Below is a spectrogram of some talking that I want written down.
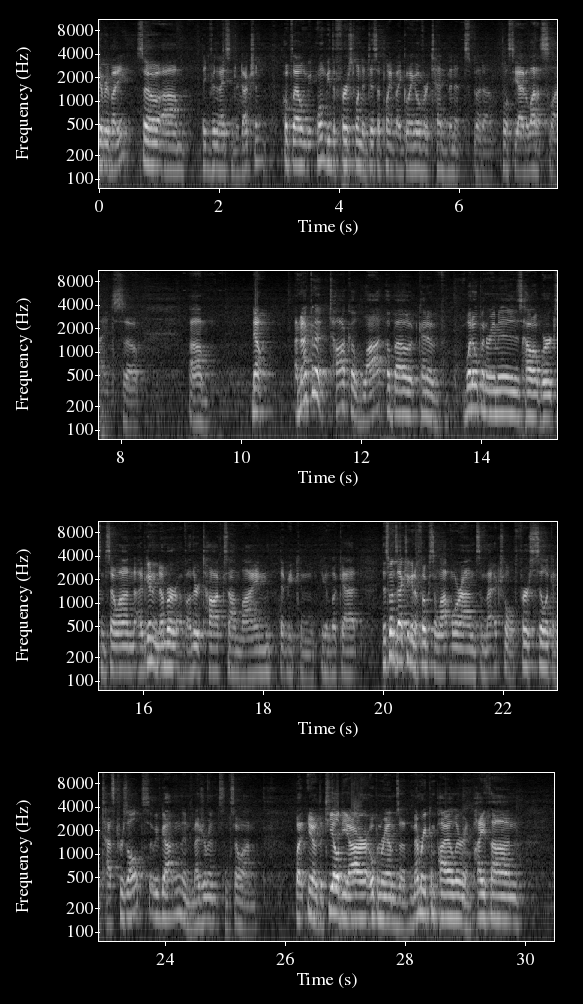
Everybody. So, um, thank you for the nice introduction. Hopefully, I won't be, won't be the first one to disappoint by going over 10 minutes, but uh, we'll see. I have a lot of slides. So, um, now, I'm not going to talk a lot about kind of what OpenRAM is, how it works, and so on. I've given a number of other talks online that we can you can look at. This one's actually going to focus a lot more on some actual first silicon test results that we've gotten and measurements and so on. But you know, the TLDR, OpenRAM's a memory compiler in Python.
